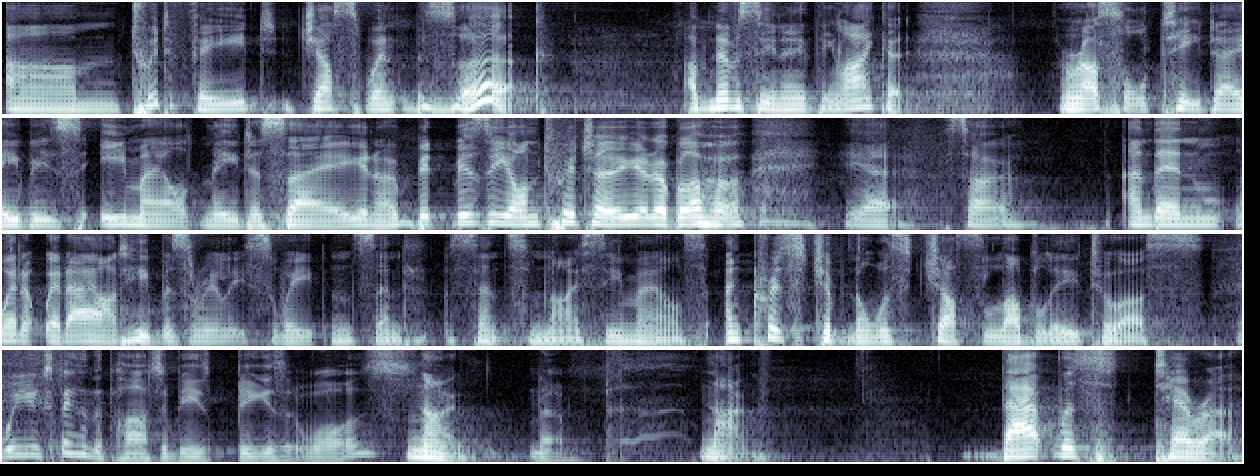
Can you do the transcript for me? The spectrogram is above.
um, Twitter feed just went berserk. I've never seen anything like it. Russell T Davies emailed me to say, you know, a bit busy on Twitter, you know, blah, blah. Yeah, so. And then when it went out, he was really sweet and sent, sent some nice emails. And Chris Chibnall was just lovely to us. Were you expecting the part to be as big as it was? No, No. No. That was terror,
